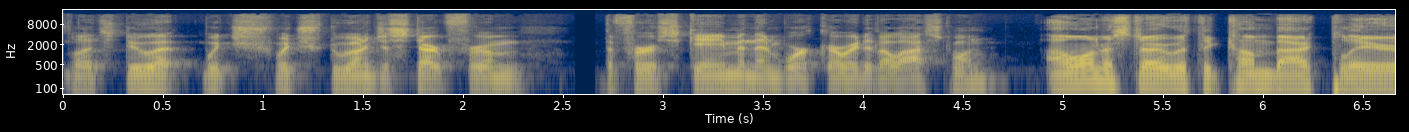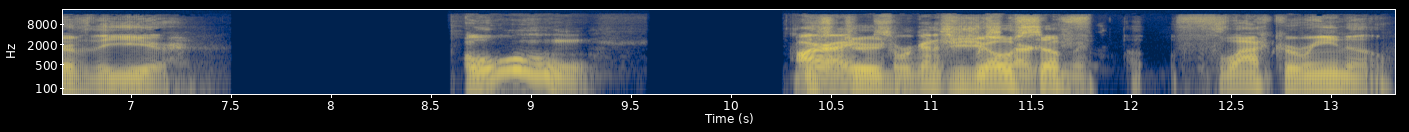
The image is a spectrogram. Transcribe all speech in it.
Let's do it. Which which do we want to just start from the first game and then work our way to the last one? I want to start with the comeback player of the year. Oh. All right, so we're gonna we're Joseph with- Flaccarino.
